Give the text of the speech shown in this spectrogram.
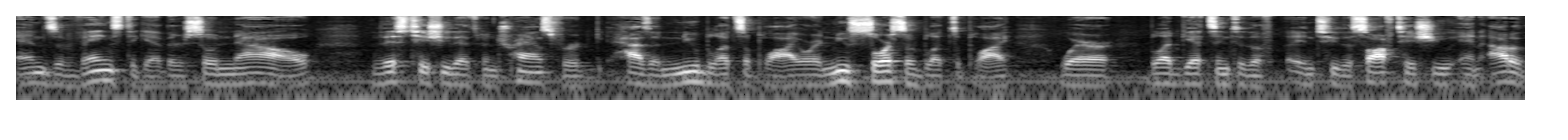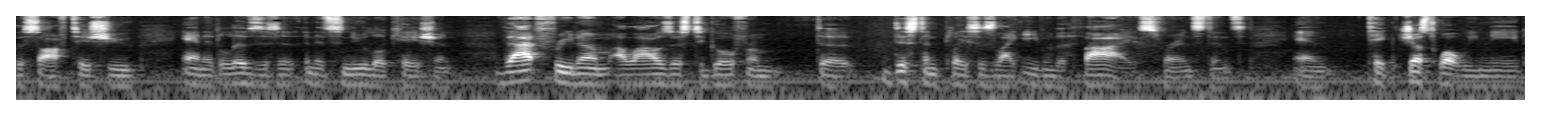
ends of veins together. So now this tissue that's been transferred has a new blood supply or a new source of blood supply where blood gets into the into the soft tissue and out of the soft tissue and it lives in its new location. That freedom allows us to go from the distant places like even the thighs, for instance, and take just what we need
